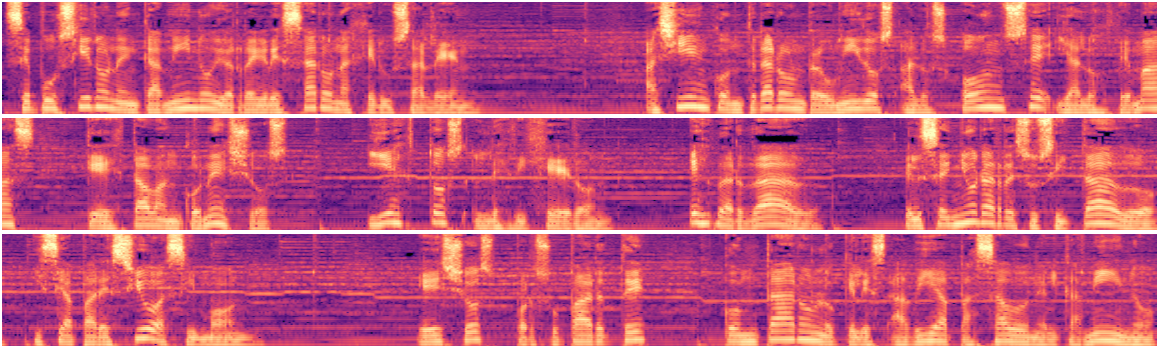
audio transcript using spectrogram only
se pusieron en camino y regresaron a Jerusalén. Allí encontraron reunidos a los once y a los demás que estaban con ellos, y éstos les dijeron, Es verdad, el Señor ha resucitado y se apareció a Simón. Ellos, por su parte, contaron lo que les había pasado en el camino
